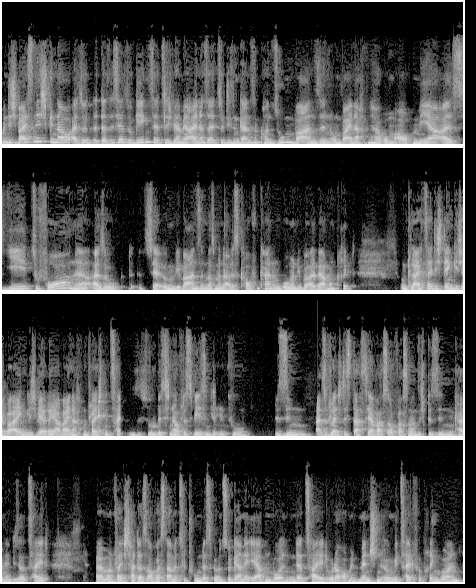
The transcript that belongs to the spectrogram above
Und ich weiß nicht genau, also das ist ja so gegensätzlich. Wir haben ja einerseits so diesen ganzen Konsumwahnsinn um Weihnachten herum auch mehr als je zuvor. Ne? Also es ist ja irgendwie Wahnsinn, was man da alles kaufen kann und wo man überall Werbung kriegt. Und gleichzeitig denke ich aber eigentlich wäre ja Weihnachten vielleicht eine Zeit, um sich so ein bisschen auf das Wesentliche zu besinnen. Also vielleicht ist das ja was, auf was man sich besinnen kann in dieser Zeit. Ähm, und vielleicht hat das auch was damit zu tun, dass wir uns so gerne erden wollen in der Zeit oder auch mit Menschen irgendwie Zeit verbringen wollen.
